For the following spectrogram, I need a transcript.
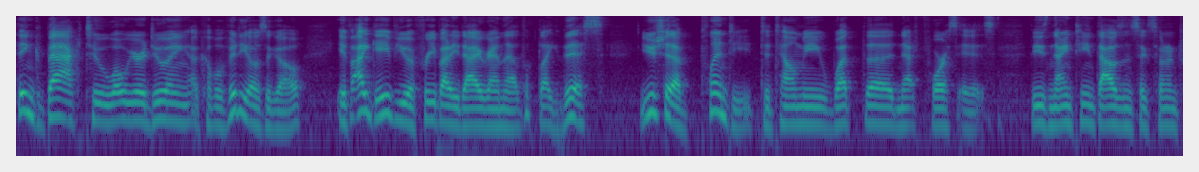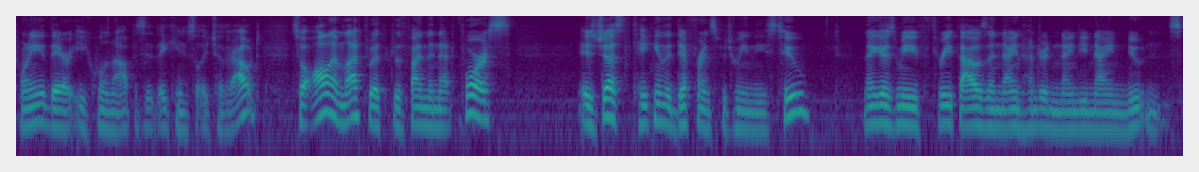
think back to what we were doing a couple videos ago, if I gave you a free body diagram that looked like this, you should have plenty to tell me what the net force is. These 19,620, they are equal and opposite. They cancel each other out. So all I'm left with to find the net force is just taking the difference between these two. That gives me 3,999 newtons.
